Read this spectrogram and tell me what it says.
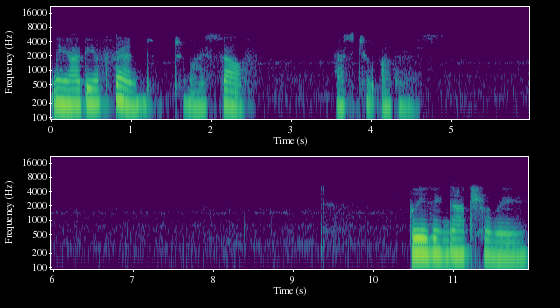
May I be a friend to myself as to others. Breathing naturally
